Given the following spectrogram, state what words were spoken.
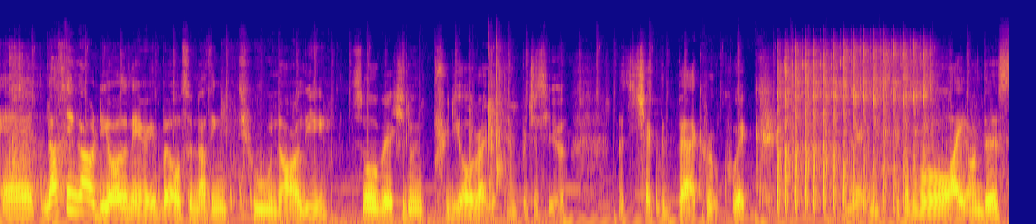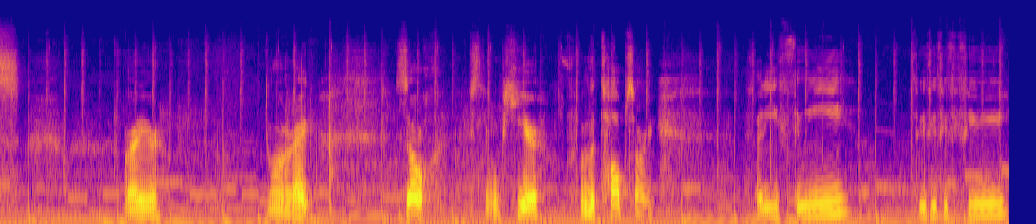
And nothing out of the ordinary, but also nothing too gnarly. So we're actually doing pretty alright with temperatures here. Let's check the back real quick. Alright, get some light on this. Right here. Alright. So, starting from here, from the top, sorry. 33, 33, 33,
